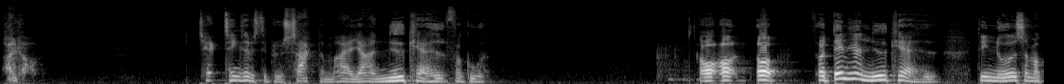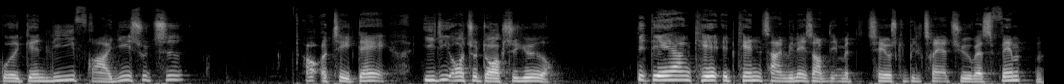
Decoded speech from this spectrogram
Hold op. Tænk, tænk sig, hvis det blev sagt om mig, at jeg har nedkærhed for Gud. Og, og, og, og den her nedkærhed, det er noget, som er gået igen lige fra Jesu tid og, og til i dag i de ortodoxe jøder. Det, det er en, et kendetegn, vi læser om det i Matthæus kapitel 23, vers 15.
